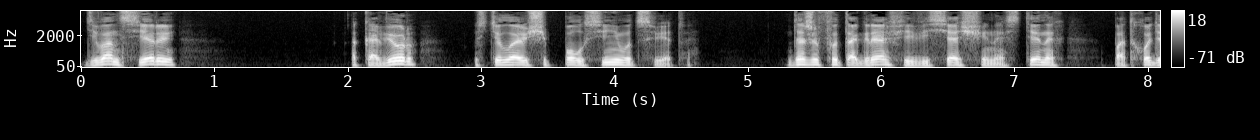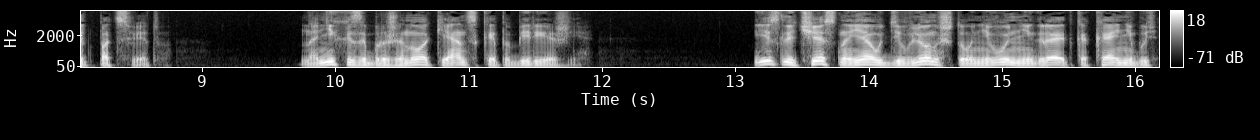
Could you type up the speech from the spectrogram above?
Диван серый, а ковер — устилающий пол синего цвета. Даже фотографии, висящие на стенах, подходят по цвету. На них изображено океанское побережье. Если честно, я удивлен, что у него не играет какая-нибудь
